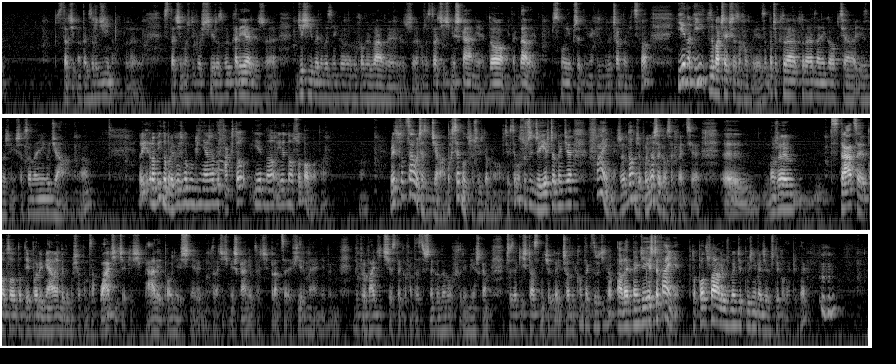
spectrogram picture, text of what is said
straci kontakt z rodziną, że straci możliwości rozwoju kariery, że dzieci będą bez niego wychowywały, że może stracić mieszkanie, dom i tak dalej. Snuje przed nim jakieś w ogóle czarnowictwo. I, jedno, I zobaczę, jak się zachowuje. Zobaczę, która, która dla niego opcja jest ważniejsza, co na niego działa. No? No i robi dobrego złego gliniarza de facto jedno, jednoosobowo. Tak? No. Więc to cały czas działa, bo chcemy usłyszeć dobrą opcję. Chcemy usłyszeć, że jeszcze będzie fajnie, że dobrze, poniosę konsekwencje. Yy, może stracę to, co do tej pory miałem, będę musiał tam zapłacić, jakieś kary ponieść, nie wiem, utracić mieszkanie, utracić pracę, firmę, nie wiem, wyprowadzić się z tego fantastycznego domu, w którym mieszkam, przez jakiś czas mieć ograniczony kontakt z rodziną, ale będzie jeszcze fajnie. To potrwa, ale już będzie później, będzie już tylko lepiej, tak? Mhm.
